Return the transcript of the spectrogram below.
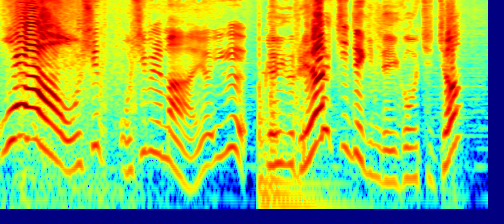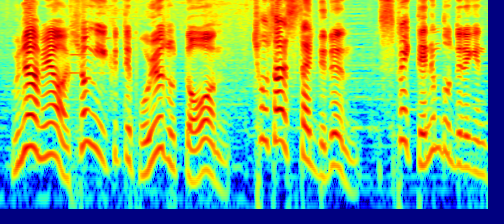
우와 50 51만 야 이게 야 이거 레알 찐덱인데 이거 진짜? 왜냐하면 형이 그때 보여줬던 초살 스타일들은 스펙 되는 분들에겐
